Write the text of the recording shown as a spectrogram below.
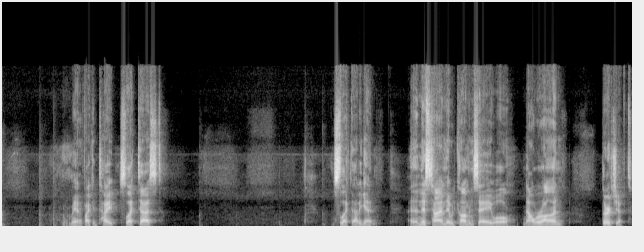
Oh man, if I could type, select test, and select that again. And then this time they would come and say, well, now we're on third shift.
